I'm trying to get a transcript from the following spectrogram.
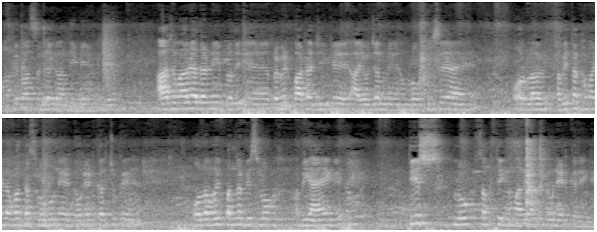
उसके बाद संजय गांधी में किया। आज हमारे आदरणीय प्रवीण पाठक जी के आयोजन में हम लोग फिर से आए हैं। और अभी तक हमारे लगभग दस लोगों ने डोनेट कर चुके हैं और लगभग पंद्रह बीस लोग अभी आएँगे। तीस लोग समथिंग हमारे यहाँ पे डोनेट करेंगे।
